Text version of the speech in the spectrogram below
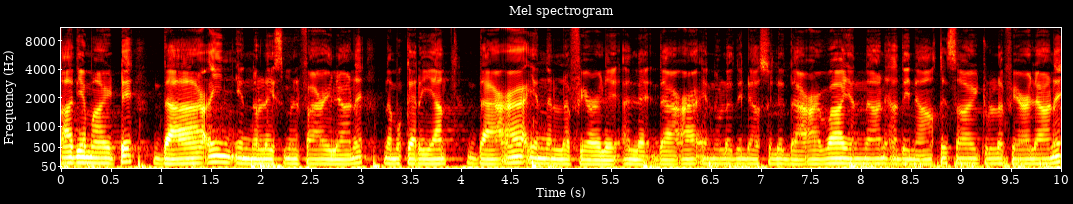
ആദ്യമായിട്ട് ദാഇൻ എന്നുള്ള ഇസ്മുൽ ഫാഴിലാണ് നമുക്കറിയാം. ദാ എന്നുള്ള ഫേൽ അല്ലേ? ദാ എന്നുള്ളതിന്റെ അസുൽ ദാവ എന്നാണ് അത് നാക്കിസായിട്ടുള്ള ഫേലാണ്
